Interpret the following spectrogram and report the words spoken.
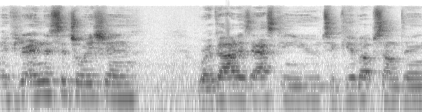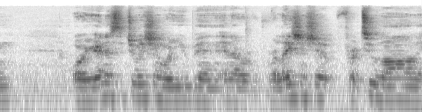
if you're in this situation where God is asking you to give up something, or you're in a situation where you've been in a relationship for too long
